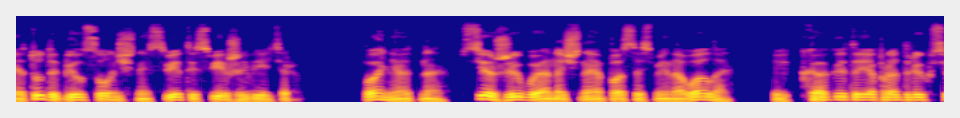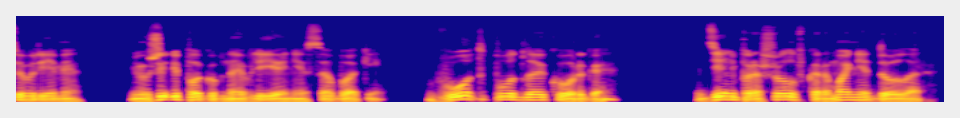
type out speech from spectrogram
и оттуда бил солнечный свет и свежий ветер. Понятно, все живы, а ночная опасность миновала? И как это я продрых все время? Неужели пагубное влияние собаки? Вот подлая корга. День прошел в кармане доллар.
